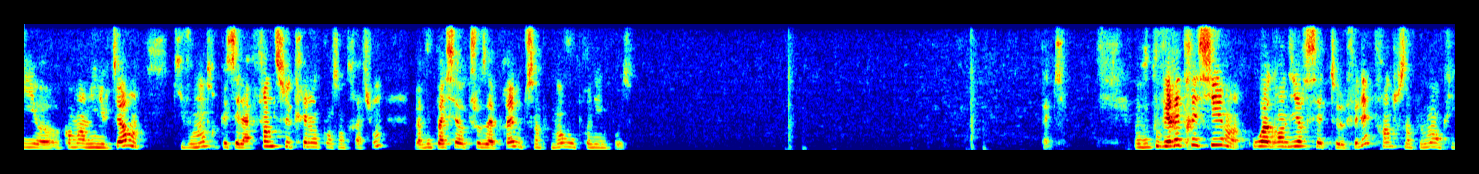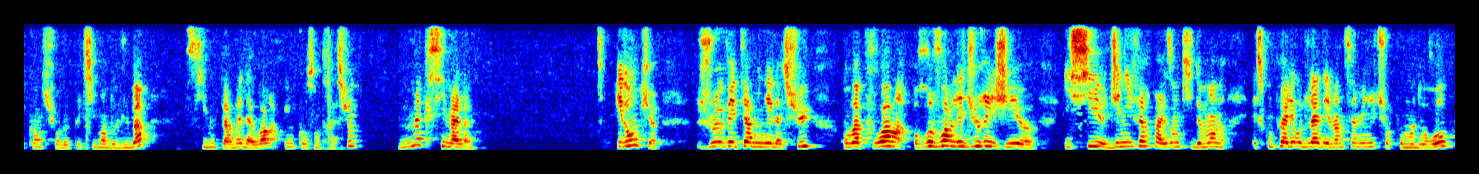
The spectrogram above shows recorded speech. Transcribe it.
euh, comme un minuteur, qui vous montre que c'est la fin de ce créneau de concentration. Bah, vous passez à autre chose après ou tout simplement vous prenez une pause. vous pouvez rétrécir ou agrandir cette fenêtre, hein, tout simplement en cliquant sur le petit bandeau du bas, ce qui vous permet d'avoir une concentration maximale. Et donc, je vais terminer là-dessus. On va pouvoir revoir les durées. J'ai euh, ici Jennifer, par exemple, qui demande est-ce qu'on peut aller au-delà des 25 minutes sur Pomodoro?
